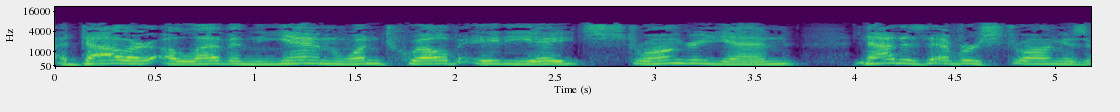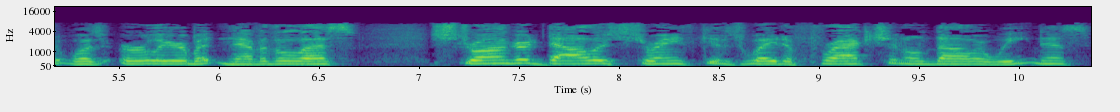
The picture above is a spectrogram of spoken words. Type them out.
A dollar 11, the yen 112.88, stronger yen, not as ever strong as it was earlier, but nevertheless stronger dollar strength gives way to fractional dollar weakness.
